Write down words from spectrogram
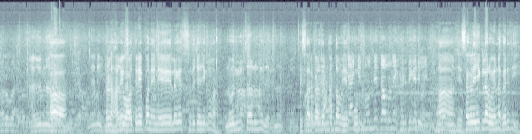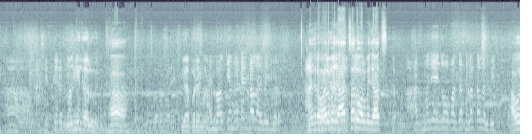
बरोबर आहे बरोबर अजून हा. नाही नाही. कारण हमी भाव तरी पण आहे आणि हे लगेच सध्याच्या शिकलं ना. नोंदणी चालू नाही झाली ना. ते सरकारचा मुद्दाम हे नोंदणी चालू नाही खरेदी कधी होईल? हा हे सगळे इकल्यावर होईल ना खरेदी? हा नोंदणी चालू आहे हा. बरोबर आहे. आणि केंद्र कधी चालू झालं पाहिजे बरं केंद्र व्हायला पाहिजे. आज चालू व्हायला पाहिजे आज. आज म्हणजे जवळपास दसऱ्याला चालू झालं पाहिजे. अहो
